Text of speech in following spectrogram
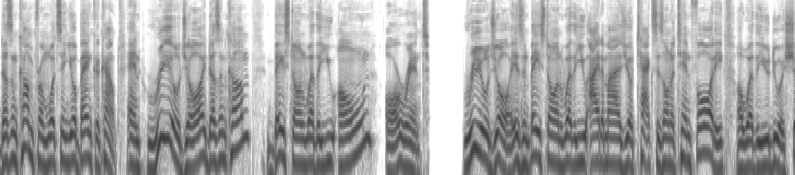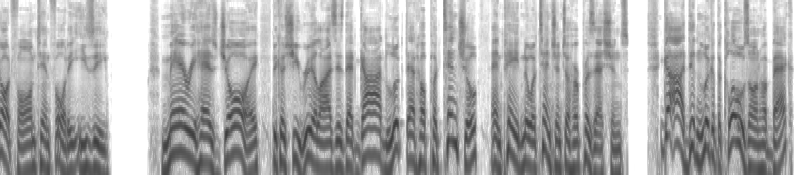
doesn't come from what's in your bank account, and real joy doesn't come based on whether you own or rent. Real joy isn't based on whether you itemize your taxes on a 1040 or whether you do a short form 1040 EZ. Mary has joy because she realizes that God looked at her potential and paid no attention to her possessions. God didn't look at the clothes on her back.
